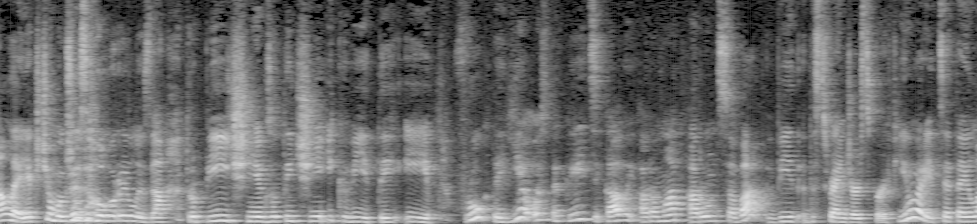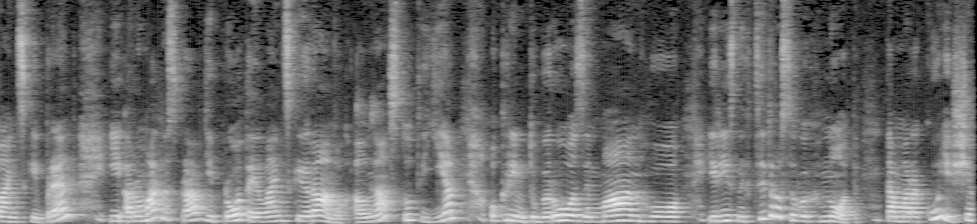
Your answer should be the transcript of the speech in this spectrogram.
Але якщо ми вже заговорили за тропічні, екзотичні і квіти, і фрукти, є ось такий цікавий аромат Arun Savat від The Stranger's Perfumery. Це тайландський бренд, і аромат насправді про тайландський ранок. А у нас тут є, окрім туберози, манго і різних цитрусових нот, та маракує ще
